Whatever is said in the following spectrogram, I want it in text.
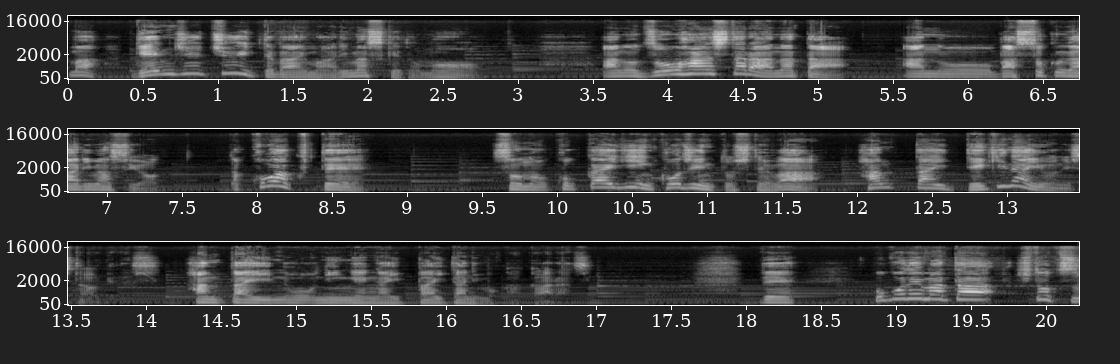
まあ、厳重注意って場合もありますけども、あの、造反したらあなた、あの、罰則がありますよ。怖くて、その国会議員個人としては反対できないようにしたわけです。反対の人間がいっぱいいたにもかかわらず。で、ここでまた一つ、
